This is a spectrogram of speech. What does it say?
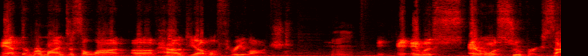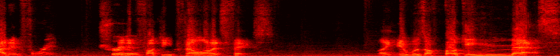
Anthem reminds us a lot of how Diablo three launched. Hmm. It, it, was everyone was super excited for it. True. And it fucking fell on its face. Like it was a fucking mess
